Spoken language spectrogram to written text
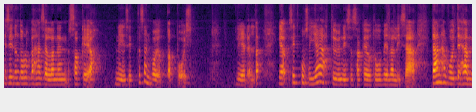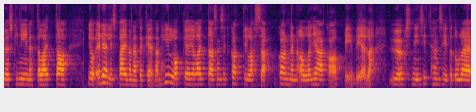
ja siitä on tullut vähän sellainen sakea, niin sitten sen voi ottaa pois liedeltä. Ja sitten kun se jäähtyy, niin se sakeutuu vielä lisää. Tänhän voi tehdä myöskin niin, että laittaa jo edellispäivänä tekee tämän hillokkeen ja laittaa sen sitten kattilassa kannen alla jääkaappiin vielä yöksi, niin sittenhän siitä tulee,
